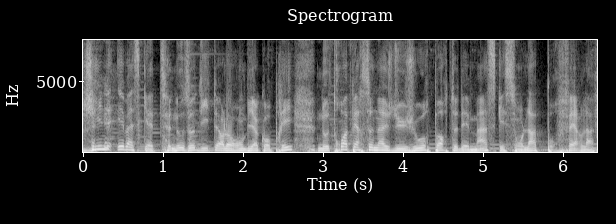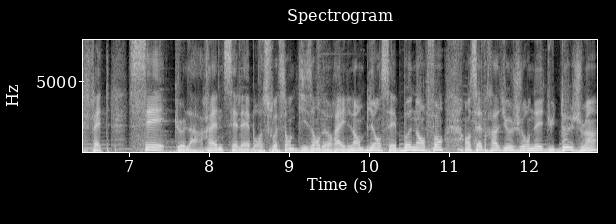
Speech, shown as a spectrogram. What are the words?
jean et basket. Nos auditeurs l'auront bien compris. Nos trois personnages du jour portent des masques et sont là pour faire la fête. C'est que la reine célèbre 70 ans de règne. L'ambiance est bon enfant en cette radio journée du 2 juin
